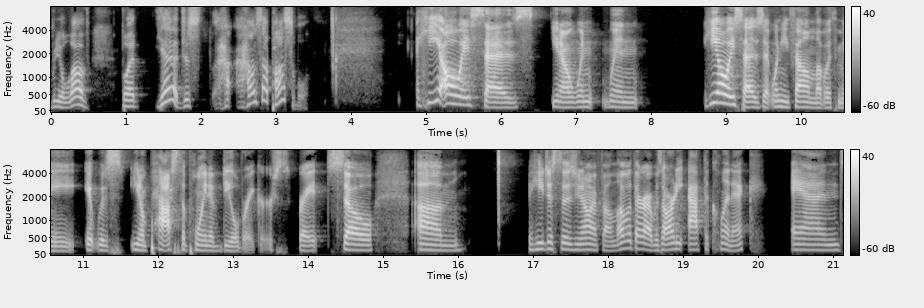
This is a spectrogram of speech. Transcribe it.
real love. But yeah, just how, how's that possible? he always says, you know, when when he always says that when he fell in love with me, it was, you know, past the point of deal breakers, right? So um he just says, you know, I fell in love with her. I was already at the clinic and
